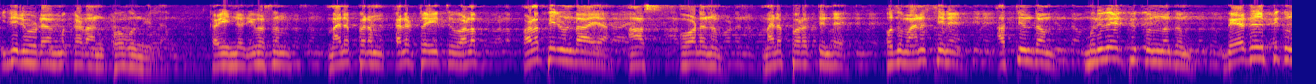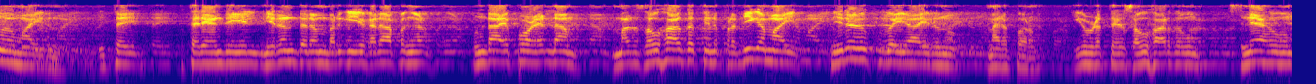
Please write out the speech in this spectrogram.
ഇതിലൂടെ നമുക്കടാൻ പോകുന്നില്ല. കഴിഞ്ഞ ദിവസം മലപ്പുറം കലക്ട്രേറ്റ് വള വളപ്പിലുണ്ടായ ആ സ്ഫോടനം മലപ്പുറത്തിന്റെ പൊതുമനസ്സിനെ അത്യന്തം മുറിവേൽപ്പിക്കുന്നതും വേദനിപ്പിക്കുന്നതുമായിരുന്നു. ഉത്തരേന്ത്യയിൽ നിരന്തരം വർഗീയ കലാപങ്ങൾ ഉണ്ടായപ്പോഴെല്ലാം മതസൗഹാർദ്ദത്തിന് പ്രതീകമായി നിലനിൽക്കുകയായിരുന്നു മലപ്പുറം. ഇവിടുത്തെ സൗഹാർദ്ദവും സ്നേഹവും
